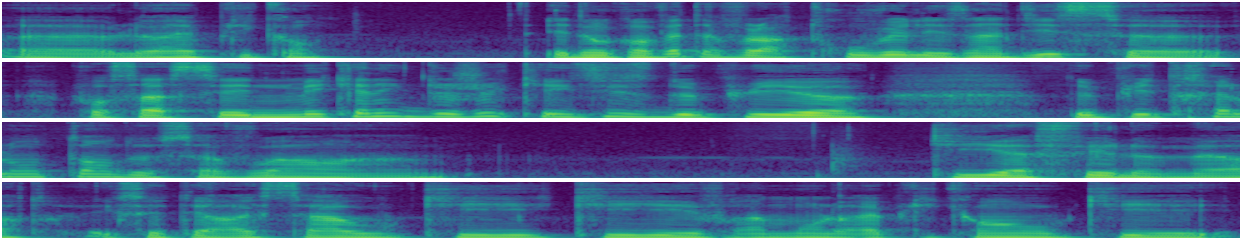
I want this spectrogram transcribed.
le répliquant. Et donc en fait, il va falloir trouver les indices euh, pour ça. C'est une mécanique de jeu qui existe depuis, euh, depuis très longtemps de savoir euh, qui a fait le meurtre, etc. ou qui, qui est vraiment le répliquant, ou qui est...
